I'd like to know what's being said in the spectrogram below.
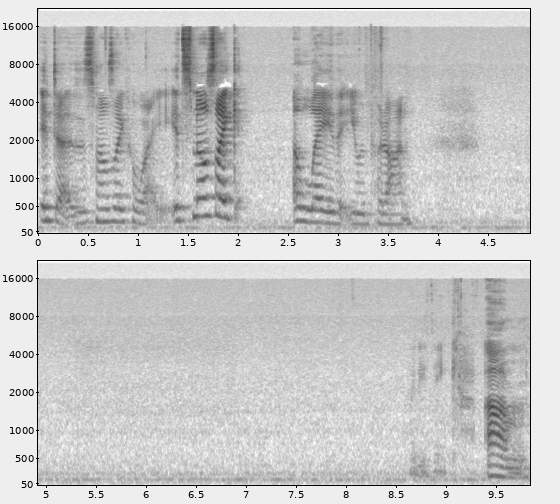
it does. It smells like Hawaii. It smells like a lei that you would put on. What do you think? Um,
